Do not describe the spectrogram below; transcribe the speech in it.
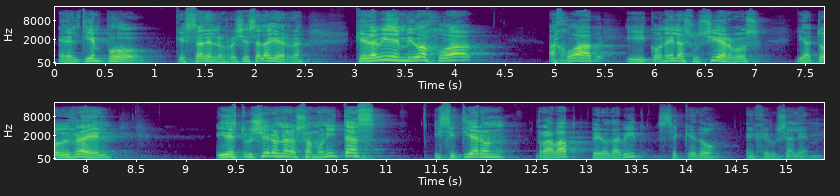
en el tiempo que salen los reyes a la guerra, que David envió a Joab a Joab y con él a sus siervos y a todo Israel, y destruyeron a los amonitas y sitiaron Rabab, pero David se quedó en Jerusalén.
